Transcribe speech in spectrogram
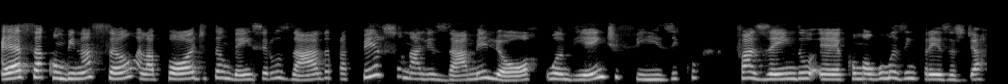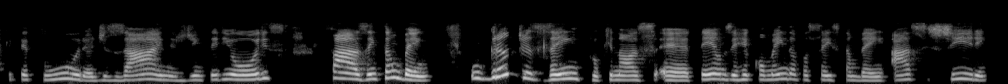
essa combinação ela pode também ser usada para personalizar melhor o ambiente físico fazendo é, como algumas empresas de arquitetura, designers de interiores fazem também. Um grande exemplo que nós é, temos e recomendo a vocês também assistirem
